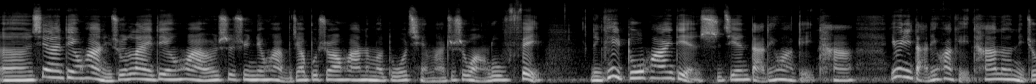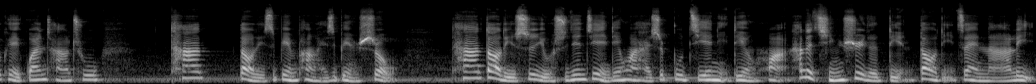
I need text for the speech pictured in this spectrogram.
嗯、现在电话你说赖电话或视讯电话比较不需要花那么多钱嘛，就是网路费。你可以多花一点时间打电话给他，因为你打电话给他呢，你就可以观察出他到底是变胖还是变瘦，他到底是有时间接你电话还是不接你电话，他的情绪的点到底在哪里？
